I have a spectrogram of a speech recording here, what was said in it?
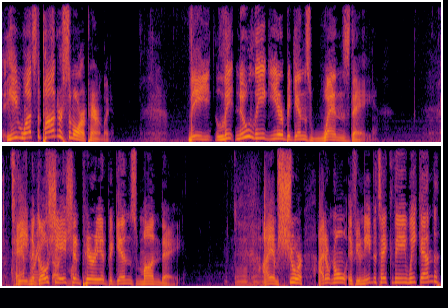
he wants to ponder some more, apparently. The le- new league year begins Wednesday. Tampering the negotiation period begins Monday. Mm-hmm. I am sure. I don't know if you need to take the weekend.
